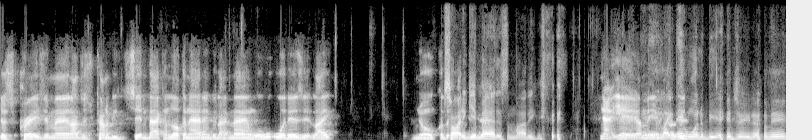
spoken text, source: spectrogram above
just crazy, man. I just kind of be sitting back and looking at it and be like, man, well, what is it like? You know, cause it's hard to get mad at somebody. yeah, yeah. I mean, like they want to be injured, you know what I mean?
